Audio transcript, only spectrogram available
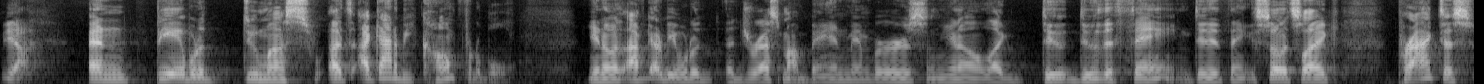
Yeah. and be able to do my. I, I got to be comfortable. You know, I've got to be able to address my band members and you know, like do do the thing, do the thing. So it's like practice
